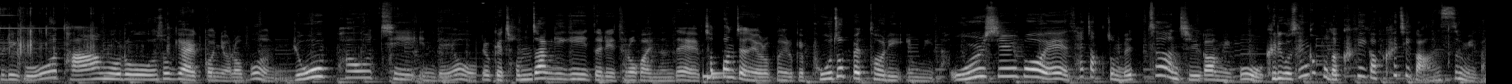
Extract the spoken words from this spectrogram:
그리고 다음으로 소개할 건 여러분 요 파우치인데요. 이렇게 전자기기들이 들어가 있는데 첫 번째는 여러분 이렇게 보조 배터리입니다. 올 실버에 살짝 좀 매트한 질감이고 그리고 생각보다 크기가 크지가 않습니다.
